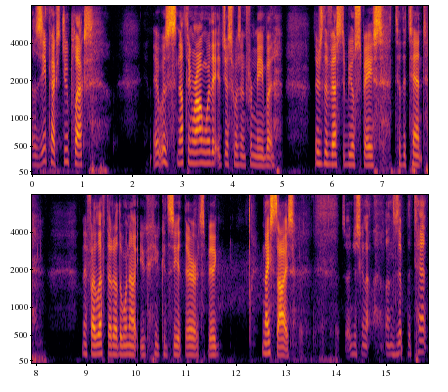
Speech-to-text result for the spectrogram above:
a Zpacks duplex. It was nothing wrong with it, it just wasn't for me. But there's the vestibule space to the tent. And if I left that other one out, you, you can see it there. It's big. Nice size. So I'm just going to unzip the tent.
